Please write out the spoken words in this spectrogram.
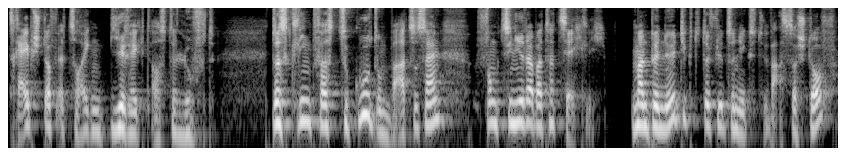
Treibstoff erzeugen direkt aus der Luft. Das klingt fast zu gut, um wahr zu sein, funktioniert aber tatsächlich. Man benötigt dafür zunächst Wasserstoff,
